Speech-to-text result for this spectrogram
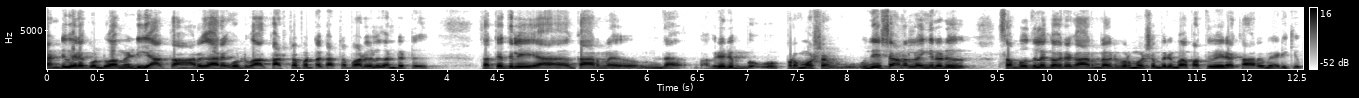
രണ്ടുപേരെ കൊണ്ടുപോകാൻ വേണ്ടി ആ കാറുകാരൻ ആ കഷ്ടപ്പെട്ട കഷ്ടപ്പാടുകൾ കണ്ടിട്ട് സത്യത്തിൽ ആ കാറിന് എന്താ അവരൊരു പ്രൊമോഷൻ ഉദ്ദേശമാണല്ലോ. ഇങ്ങനൊരു സംഭവത്തിലൊക്കെ അവരുടെ കാറിന്റെ ഒരു പ്രൊമോഷൻ വരുമ്പോൾ ആ പത്ത് പേര് കാറ് മേടിക്കും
